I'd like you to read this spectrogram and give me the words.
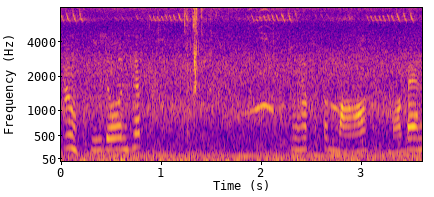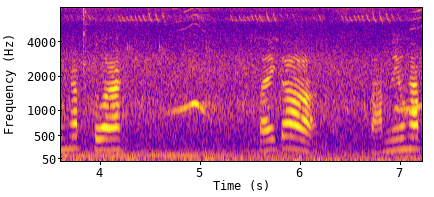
เอ้ามีโดนครับนี่ครับก็หมอหมอแบนครับตัวไซส์ก็สามนิ้วครับ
